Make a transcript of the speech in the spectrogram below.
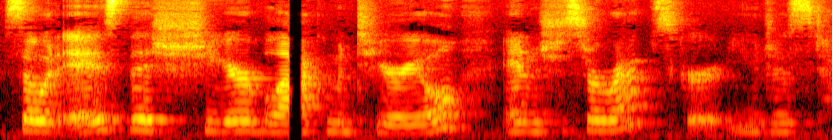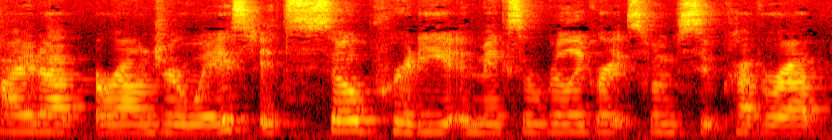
So it is this sheer black material and it's just a wrap skirt. You just tie it up around your waist. It's so pretty. It makes a really great swimsuit cover up.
